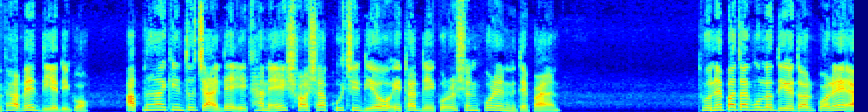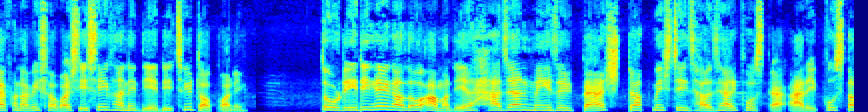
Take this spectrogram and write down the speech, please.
এভাবে দিয়ে দিব। আপনারা কিন্তু চাইলে এখানে শশা কুচি দিয়েও এটা ডেকোরেশন করে নিতে পারেন। ধনে পাতাগুলো দিয়ে দেওয়ার পরে এখন আমি সবার শেষে এখানে দিয়ে দিচ্ছি টক পানি তো রেডি হয়ে গেল আমাদের হাজার মেয়েদের প্যাস টক মিষ্টি ঝালঝাল ফুচকা। আর এই ফুচকা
